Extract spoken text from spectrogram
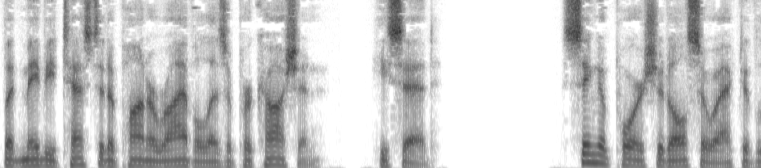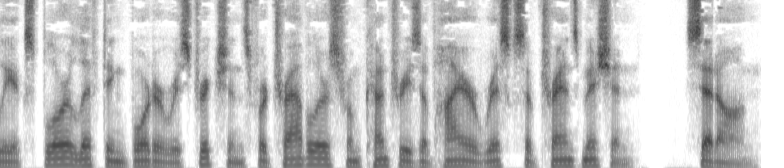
but may be tested upon arrival as a precaution, he said. Singapore should also actively explore lifting border restrictions for travelers from countries of higher risks of transmission, said Ong.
